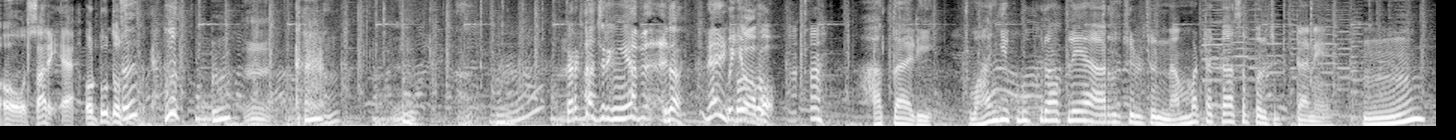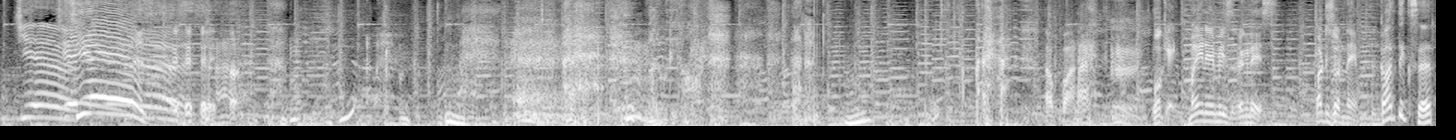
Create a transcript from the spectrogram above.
ஓ சாரி ஓ டூ தௌசண்ட் கரெக்டா வச்சிருக்கீங்க. இந்தா. போ ஆத்தாடி வாங்கி கொடுக்குறாப்லயே ஆறு சொல்லிட்டு நம்மகிட்ட காசை பறிச்சு விட்டானே. ம்? மறுபடியும். அப்பா. Okay my name is Venkatesh what is your name Karthik sir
